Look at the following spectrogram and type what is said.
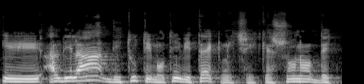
E, al di là di tutti i motivi tecnici che sono de-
